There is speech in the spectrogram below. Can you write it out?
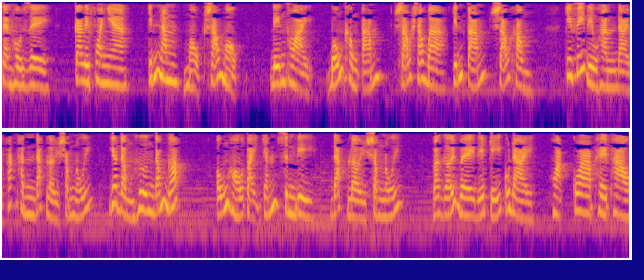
San Jose, California 95161 Điện thoại 408 663 9860 Chi phí điều hành đài phát thanh đáp lời sông núi do đồng hương đóng góp ủng hộ tài chánh xin ghi đáp lời sông núi và gửi về địa chỉ của đài hoặc qua PayPal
